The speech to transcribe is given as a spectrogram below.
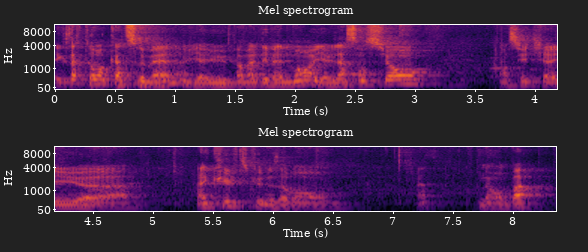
exactement quatre semaines. Il y a eu pas mal d'événements. Il y a eu l'ascension. Ensuite, il y a eu euh, un culte que nous avons hein, nous n'avons pas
